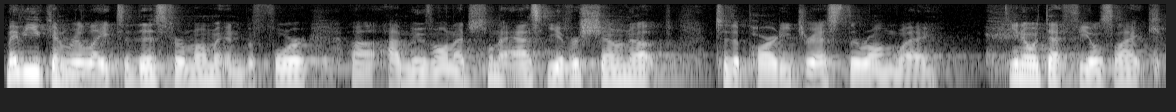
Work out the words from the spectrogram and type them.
Maybe you can relate to this for a moment. And before uh, I move on, I just want to ask you ever shown up to the party dressed the wrong way? Do you know what that feels like?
